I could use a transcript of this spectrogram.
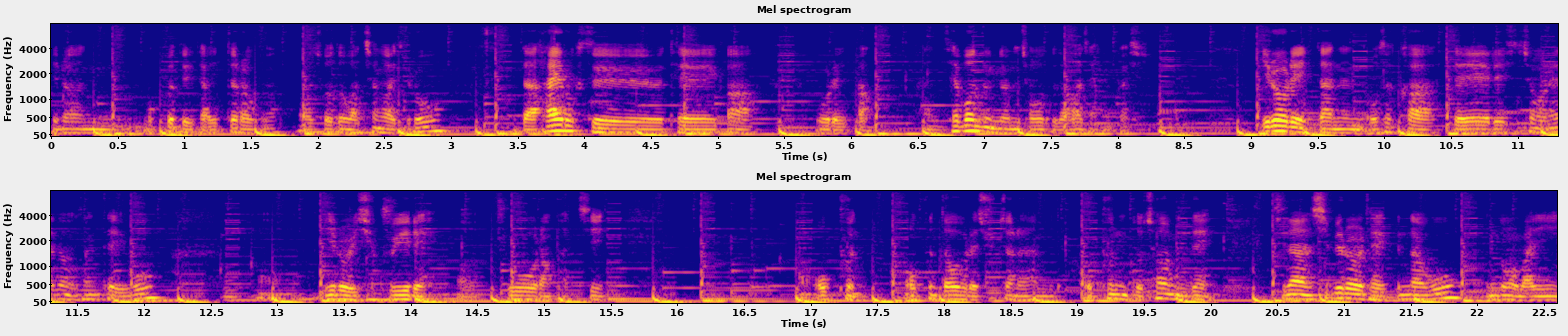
이런 목표들이 다 있더라고요. 어, 저도 마찬가지로 일단 하이록스 대회가 올해 딱 한 세 번 정도는 적어도 나가지 않을까 싶습니다. 1월에 일단은 오사카 대회를 신청을 해놓은 상태이고 어, 1월 29일에 어, 주호랑 같이 어, 오픈 오픈 더블에 출전을 합니다. 오픈은 또 처음인데 지난 11월 대회 끝나고 운동을 많이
